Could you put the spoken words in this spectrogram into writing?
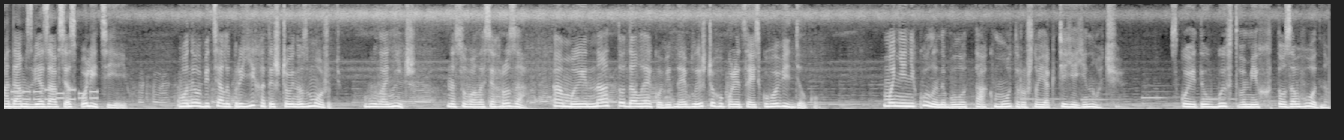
Адам зв'язався з поліцією. Вони обіцяли приїхати щойно зможуть. Була ніч, насувалася гроза, а ми надто далеко від найближчого поліцейського відділку. Мені ніколи не було так моторошно, як тієї ночі. Скоїти вбивство міг хто завгодно.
